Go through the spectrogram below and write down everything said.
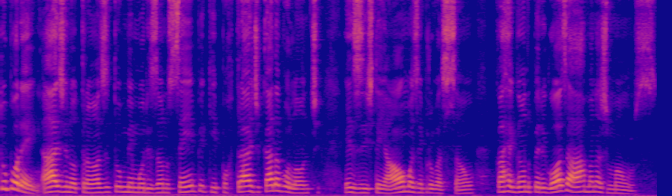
Tu, porém, age no trânsito, memorizando sempre que por trás de cada volante existem almas em provação, carregando perigosa arma nas mãos,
